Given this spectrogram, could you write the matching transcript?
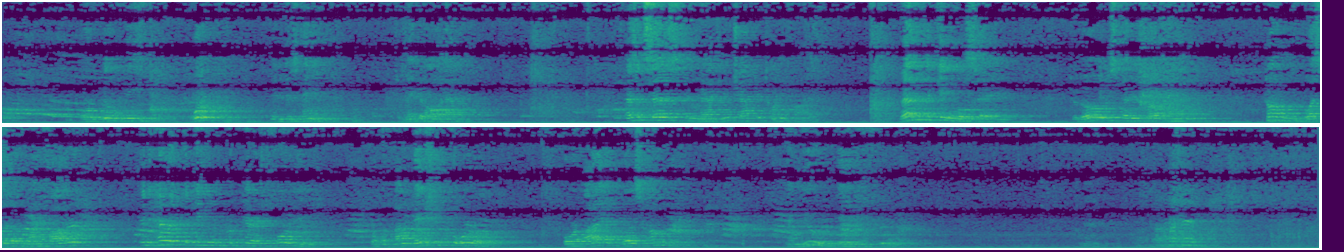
Or will we work in his name to make it all happen? As it says in Matthew chapter 25, then the king will say to those at his right hand, Come, blessed of my Father, inherit the kingdom prepared for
